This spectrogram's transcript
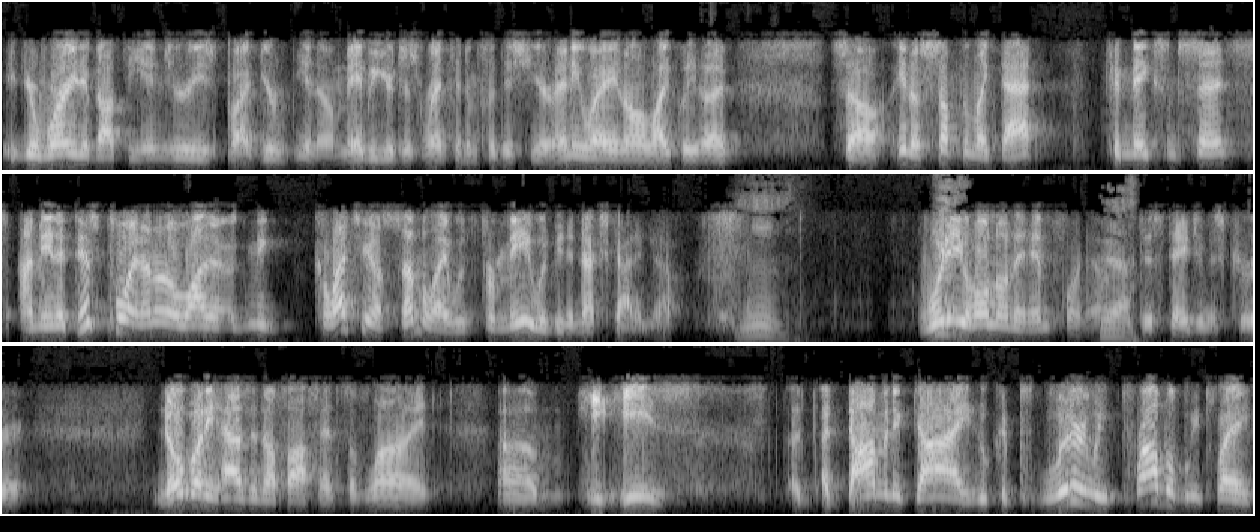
if you're worried about the injuries, but you're, you know, maybe you're just renting him for this year anyway, in all likelihood. So, you know, something like that could make some sense. I mean, at this point, I don't know why. they're- I mean, Kelechi Osemele would, for me, would be the next guy to go. What are you holding on to him for now Yeah. at this stage of his career? Nobody has enough offensive line. Um, he he's a, a dominant guy who could literally probably play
